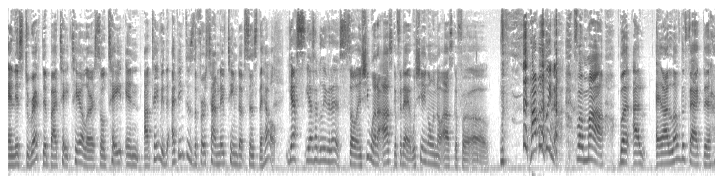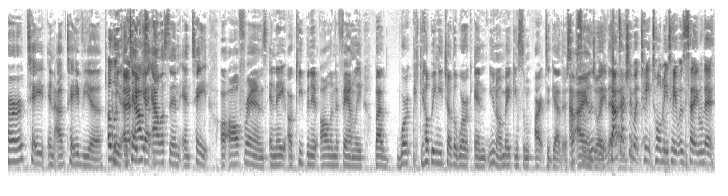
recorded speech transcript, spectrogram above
And it's directed by Tate Taylor. So Tate and Octavia, I think this is the first time they've teamed up since The Help. Yes, yes, I believe it is. So and she won an Oscar for that. Well, she ain't gonna win no Oscar for uh Probably not. for Ma. But I and I love the fact that her, Tate, and Octavia, I mean Octavia, Allison. Allison, and Tate are all friends, and they are keeping it all in the family by work, helping each other work, and you know, making some art together. So I enjoyed that. That's I actually what Tate told me. Tate was saying that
